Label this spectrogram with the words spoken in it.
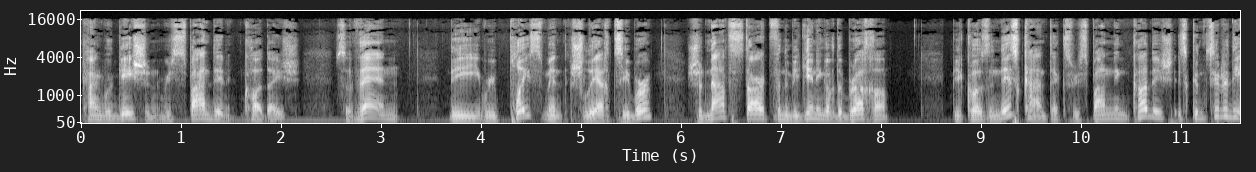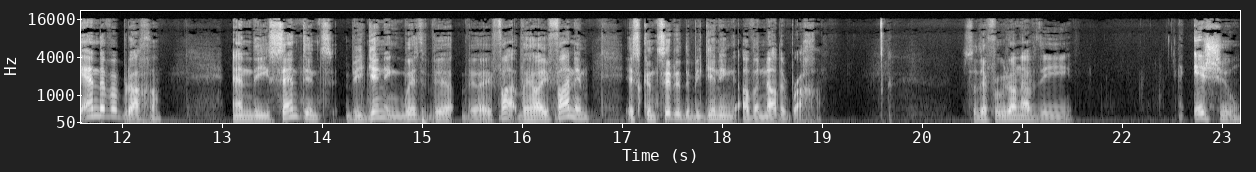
congregation responded Kadosh, so then the replacement Shliach Tzibur should not start from the beginning of the bracha, because in this context, responding Kadosh is considered the end of a bracha, and the sentence beginning with V'haofanim is considered the beginning of another bracha. So therefore, we don't have the issue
